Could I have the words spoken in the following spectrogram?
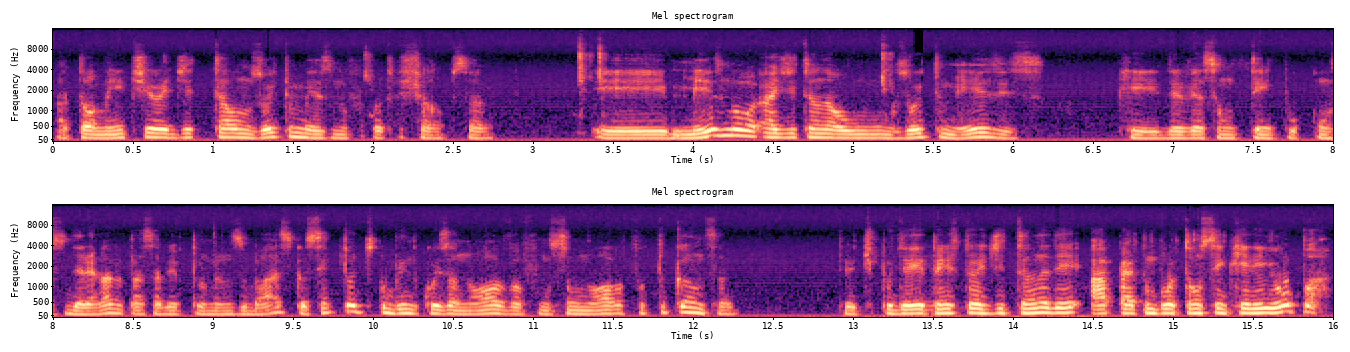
Atualmente eu edito há uns oito meses no Photoshop, sabe? E mesmo editando há uns oito meses, que devia ser um tempo considerável para saber pelo menos o básico, eu sempre tô descobrindo coisa nova, função nova, futucando, sabe? Eu, tipo, de repente tô editando, aperto um botão sem querer e opa,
